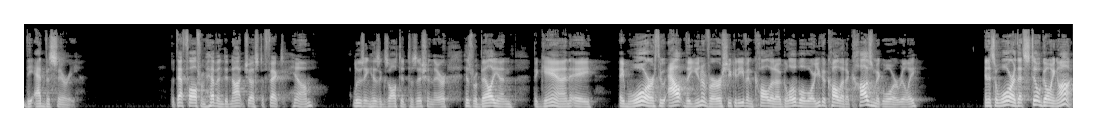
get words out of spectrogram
the adversary. But that fall from heaven did not just affect him, losing his exalted position there. His rebellion began a a war throughout the universe. You could even call it a global war. You could call it a cosmic war, really. And it's a war that's still going on.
